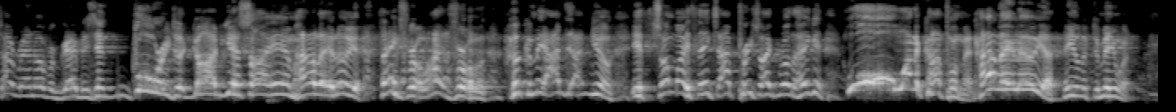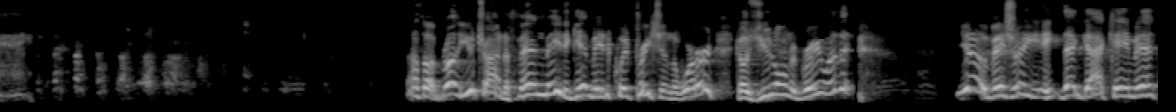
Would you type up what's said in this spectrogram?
So I ran over and grabbed his hand. Glory to God, yes I am. Hallelujah. Thanks for a light, for hooking me. I, I, you know, if somebody thinks I preach like Brother Hagin, whoa, what a compliment. Hallelujah. He looked at me and went. I thought, brother, you trying to offend me to get me to quit preaching the word because you don't agree with it? You know, eventually he, that guy came in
